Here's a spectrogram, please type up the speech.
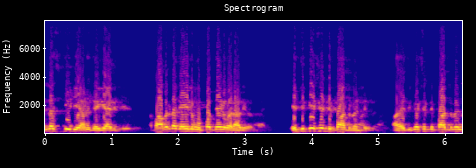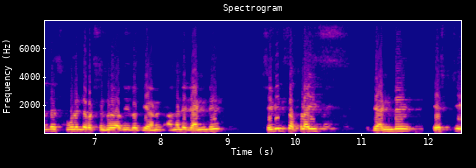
എൽ എസ് ടി ഡി ആണ് കൈകാര്യം ചെയ്തത് അപ്പൊ അവരുടെ കയ്യിൽ മുപ്പത്തേഴ് പരാതികളുണ്ടായി എഡ്യൂക്കേഷൻ ഡിപ്പാർട്ട്മെന്റ് ആ എഡ്യൂക്കേഷൻ ഡിപ്പാർട്ട്മെന്റിൽ സ്കൂളിന്റെ പ്രശ്നങ്ങൾ അത് ഇതൊക്കെയാണ്. അങ്ങനെ രണ്ട് സിവിൽ സപ്ലൈസ് രണ്ട് എസ്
